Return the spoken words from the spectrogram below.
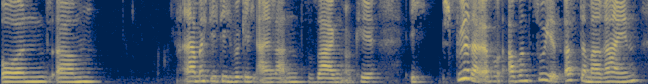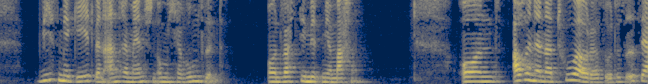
Und ähm, da möchte ich dich wirklich einladen zu sagen, okay, ich spüre da ab und zu jetzt öfter mal rein, wie es mir geht, wenn andere Menschen um mich herum sind und was die mit mir machen. Und auch in der Natur oder so, das ist ja,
